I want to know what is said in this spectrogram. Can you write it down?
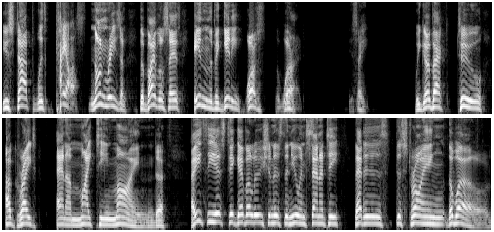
You start with chaos, non reason. The Bible says, in the beginning was the Word. You see, we go back to a great and a mighty mind. Atheistic evolution is the new insanity that is destroying the world.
